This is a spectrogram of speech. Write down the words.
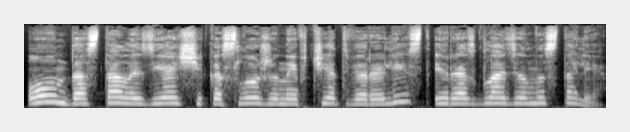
Он достал из ящика сложенный в четверо лист и разгладил на столе.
